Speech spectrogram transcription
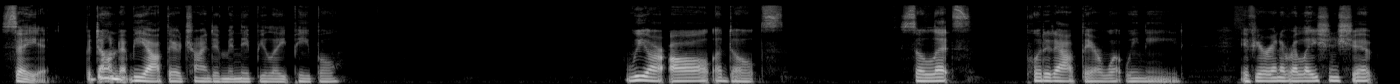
say it. But don't be out there trying to manipulate people. We are all adults. So let's put it out there what we need. If you're in a relationship,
